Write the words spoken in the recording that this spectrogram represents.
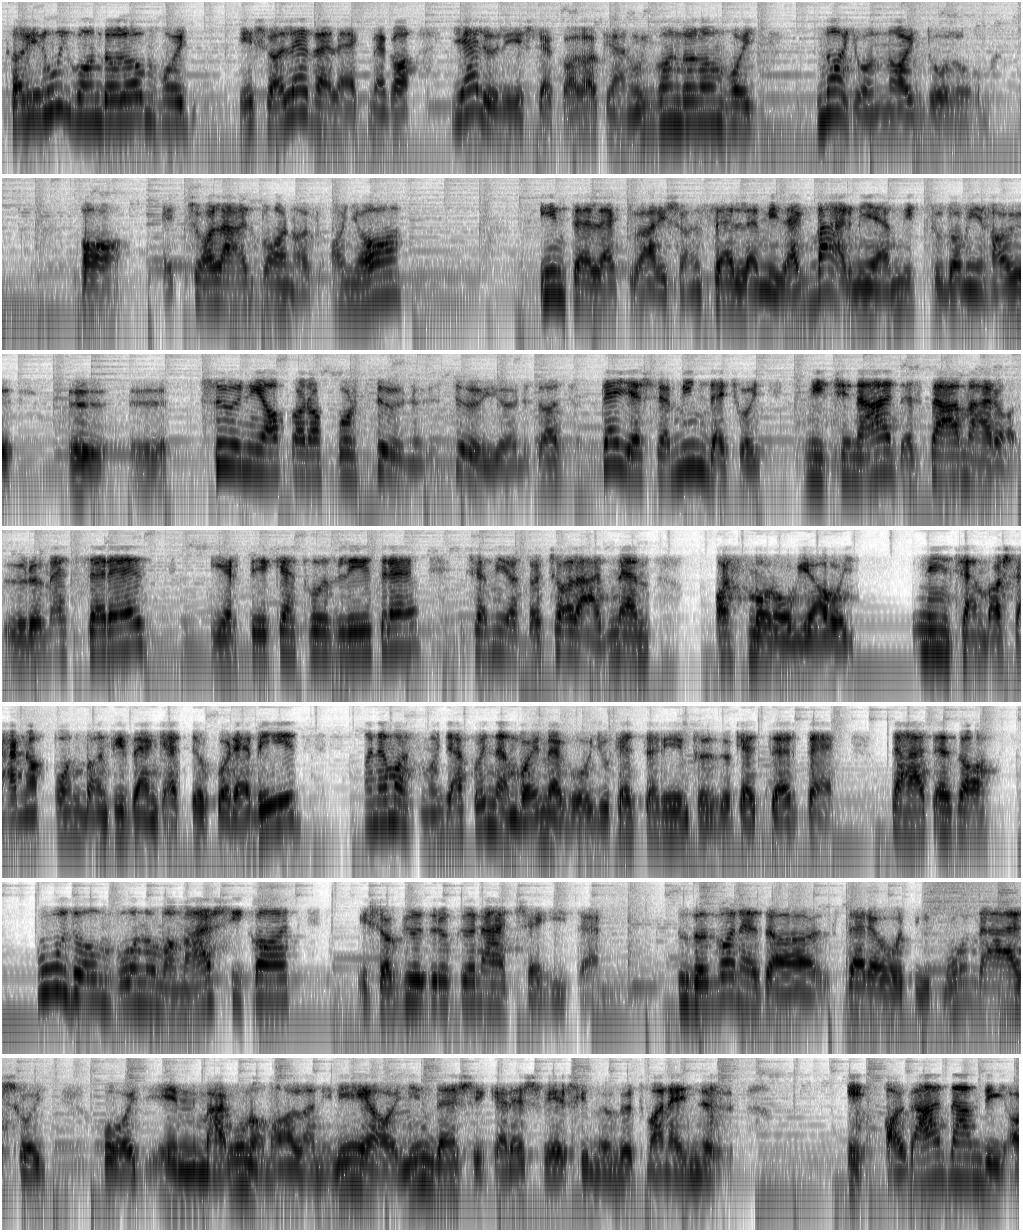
Szóval én úgy gondolom, hogy és a levelek, meg a jelölések alapján úgy gondolom, hogy nagyon nagy dolog, ha egy családban az anya intellektuálisan, szellemileg, bármilyen, mit tudom én, ha ő, ő, ő szőni akar, akkor szőnő, szőjön. Szóval teljesen mindegy, hogy mit csinál, de számára örömet szerez, értéket hoz létre, és emiatt a család nem azt morogja, hogy nincsen vasárnap pontban 12-kor ebéd, hanem azt mondják, hogy nem baj, megoldjuk, egyszer én főzök, egyszer te. Tehát ez a húzom, vonom a másikat, és a gödrökön átsegítem. Tudod, van ez a sztereotíp mondás, hogy, hogy én már unom hallani néha, hogy minden sikeres férfi mögött van egy nő. Az Ádám díj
